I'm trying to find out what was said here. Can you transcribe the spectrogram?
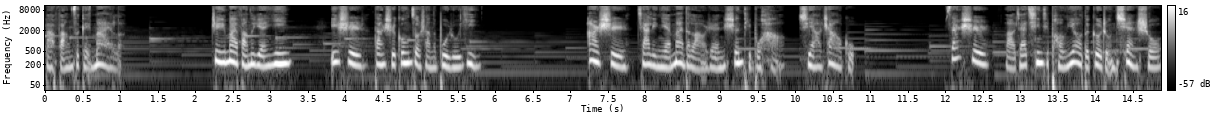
把房子给卖了。至于卖房的原因，一是当时工作上的不如意。二是家里年迈的老人身体不好，需要照顾。三是老家亲戚朋友的各种劝说。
